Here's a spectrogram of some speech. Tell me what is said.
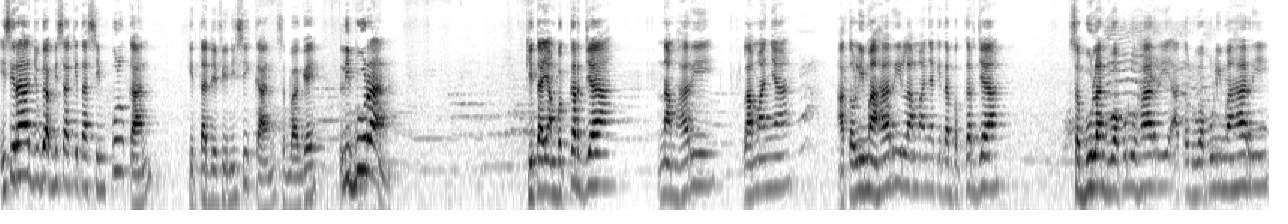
Istirahat juga bisa kita simpulkan, kita definisikan sebagai liburan. Kita yang bekerja enam hari lamanya atau lima hari lamanya kita bekerja, sebulan 20 hari atau 25 hari,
